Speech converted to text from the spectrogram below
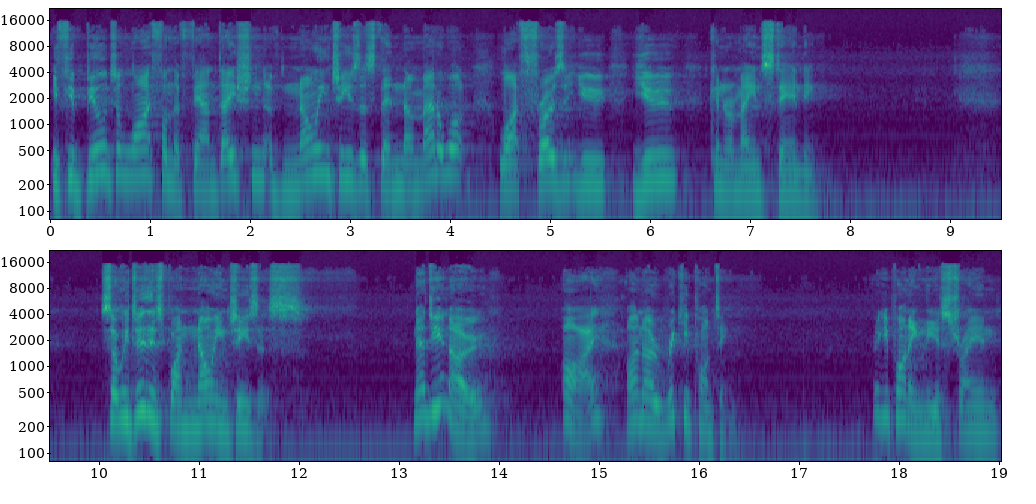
If you build your life on the foundation of knowing Jesus, then no matter what life throws at you, you can remain standing. So we do this by knowing Jesus. Now, do you know I, I know Ricky Ponting. Ricky Ponting, the Australian,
